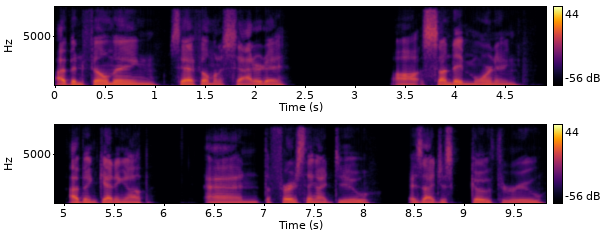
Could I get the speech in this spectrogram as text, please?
I've been filming say I film on a Saturday. Uh Sunday morning, I've been getting up and the first thing I do is I just go through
